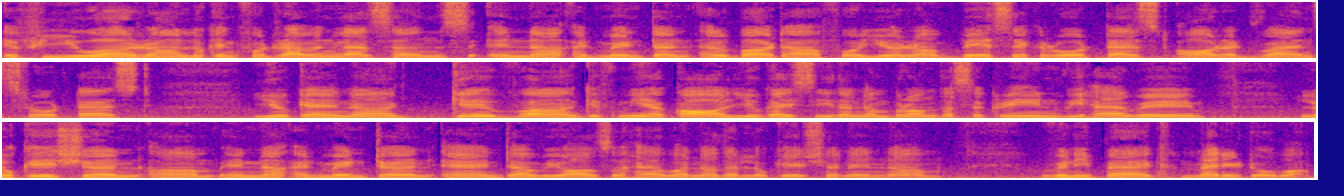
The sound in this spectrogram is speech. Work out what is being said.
if you are uh, looking for driving lessons in uh, Edmonton, Alberta for your uh, basic road test or advanced road test, you can uh, give uh, give me a call. You guys see the number on the screen. We have a location um, in uh, Edmonton and we also have another location in um, Winnipeg, Manitoba.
